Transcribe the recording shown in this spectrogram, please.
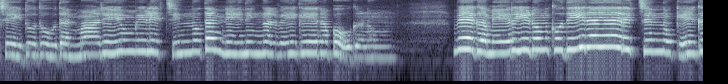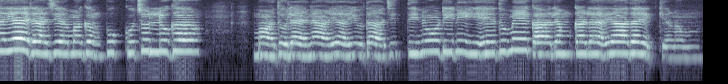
ചെയ്തു ദൂതന്മാരെയും വിളിച്ചിന്നു തന്നെ നിങ്ങൾ വേഗേന പോകണം. വേഗമേറിയിടും കുതിരയേറിച്ചെന്നു കേകയ രാജ്യമകം പുക്കു ചൊല്ലുക. മാതുലനായ യുധാജിത്തിനോടിനി ഏതുമേ കാലം കളയാതയക്കണം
